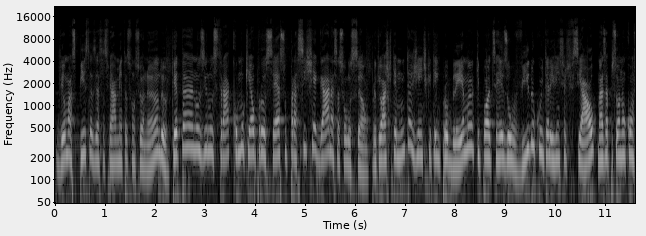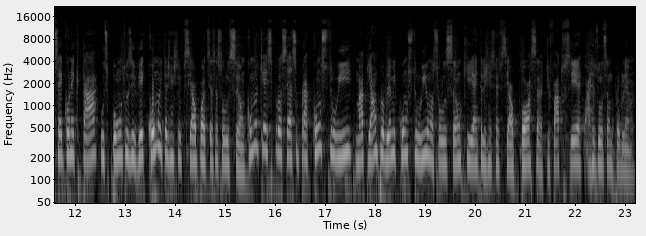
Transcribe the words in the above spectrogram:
ver umas pistas dessas ferramentas funcionando, tenta nos ilustrar como que é o processo para se chegar nessa solução. Porque eu acho que tem muita gente que tem problema que pode ser resolvido com inteligência artificial, mas a pessoa não consegue conectar os pontos e ver como a inteligência artificial pode ser essa solução. Como que é esse processo para construir, mapear um problema e construir uma solução que a inteligência artificial possa, de fato, ser a resolução do problema?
